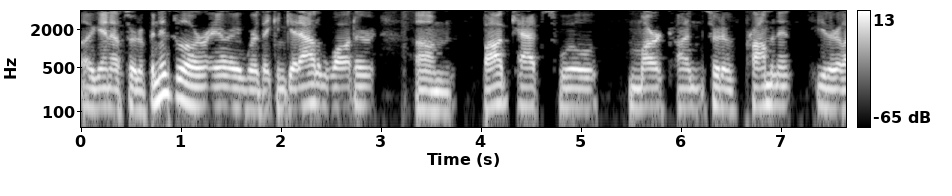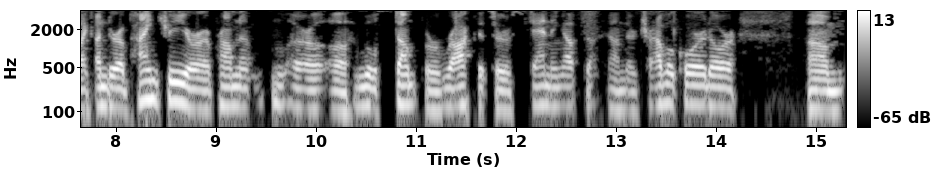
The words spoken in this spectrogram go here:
again a sort of peninsula or area where they can get out of water. Um, bobcats will mark on sort of prominent either like under a pine tree or a prominent or a, a little stump or rock that's sort of standing up on their travel corridor. Um,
